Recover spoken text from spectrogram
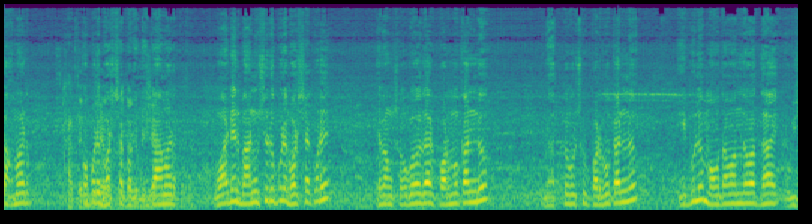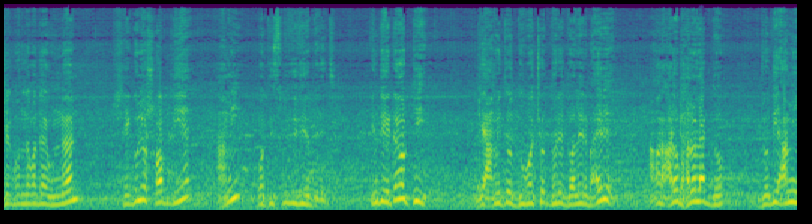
আমার ওপরে ভরসা করে এটা আমার ওয়ার্ডের মানুষের উপরে ভরসা করে এবং সৌগদার কর্মকাণ্ড ব্রাত্য বসুর কর্মকাণ্ড এগুলো মমতা বন্দ্যোপাধ্যায় অভিষেক বন্দ্যোপাধ্যায় উন্নয়ন সেগুলো সব দিয়ে আমি প্রতিশ্রুতি দিতে পেরেছি। কিন্তু এটাও ঠিক যে আমি তো দু বছর ধরে দলের বাইরে আমার আরও ভালো লাগতো যদি আমি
